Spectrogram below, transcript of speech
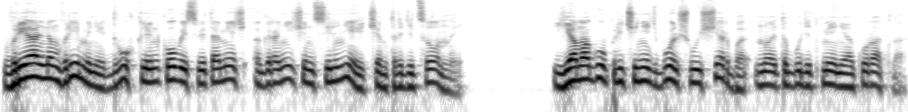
В реальном времени двухклинковый светомеч ограничен сильнее, чем традиционный. Я могу причинить больше ущерба, но это будет менее аккуратно.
